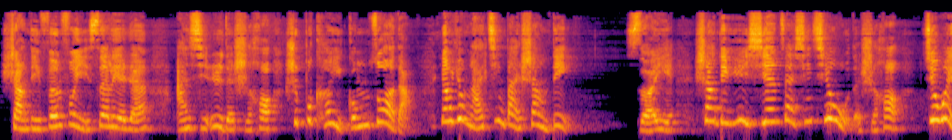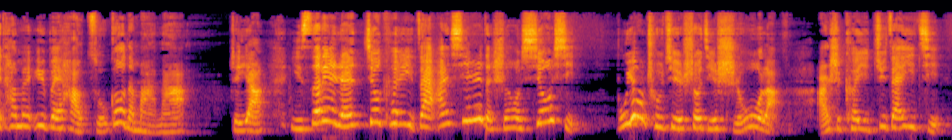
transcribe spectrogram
上帝吩咐以色列人，安息日的时候是不可以工作的，要用来敬拜上帝。所以，上帝预先在星期五的时候就为他们预备好足够的玛拿，这样以色列人就可以在安息日的时候休息，不用出去收集食物了，而是可以聚在一起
